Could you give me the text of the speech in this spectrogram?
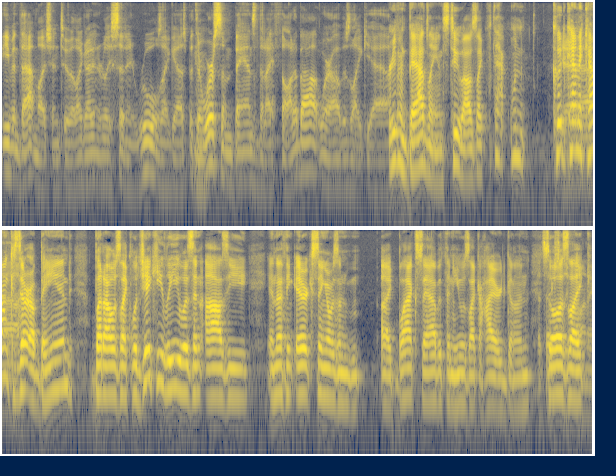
even that much into it. Like I didn't really set any rules, I guess. But there Yeah. were some bands that I thought about where I was like, yeah. or even Badlands too. I was like that one could kind of count because they're a band, but I was like, well, Jakey Lee was in Ozzy, and I think Eric Singer was in like Black Sabbath, and he was like a hired gun. That's so I was like, yeah.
